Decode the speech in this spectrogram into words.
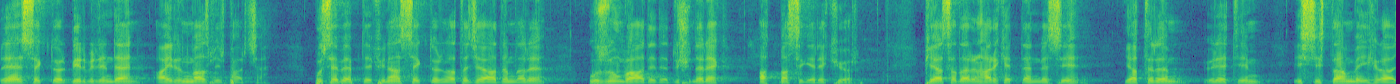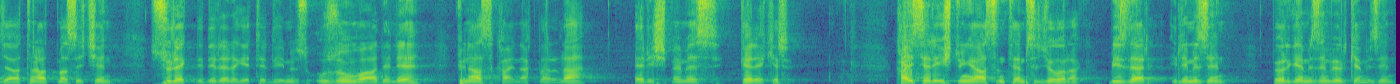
reel sektör birbirinden ayrılmaz bir parça. Bu sebeple finans sektörün atacağı adımları uzun vadede düşünerek atması gerekiyor. Piyasaların hareketlenmesi, yatırım, üretim, istihdam ve ihracatın artması için sürekli dile getirdiğimiz uzun vadeli finans kaynaklarına erişmemiz gerekir. Kayseri iş dünyasının temsilci olarak bizler ilimizin, bölgemizin ve ülkemizin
